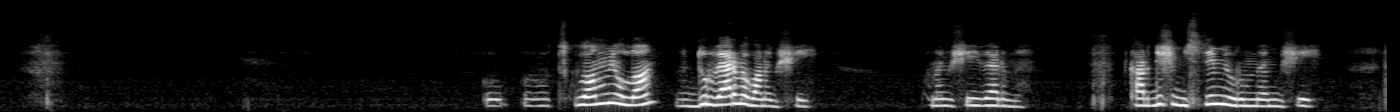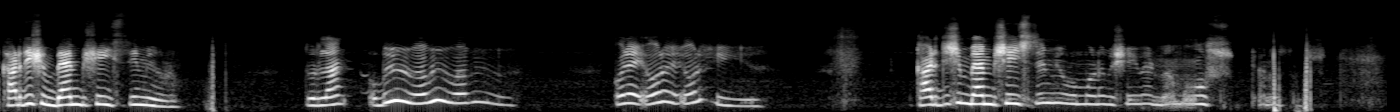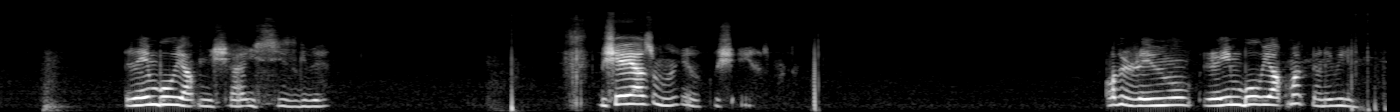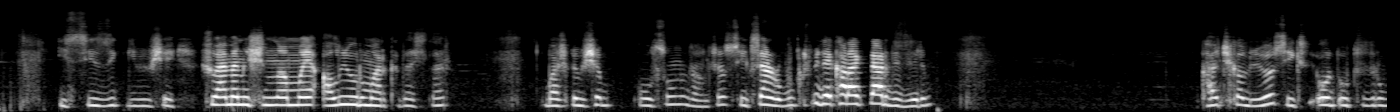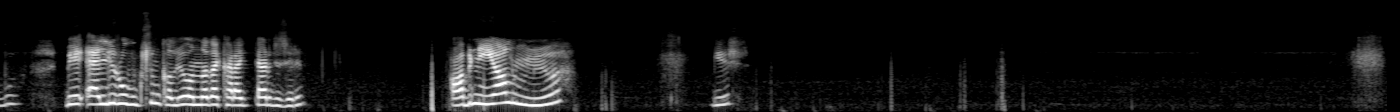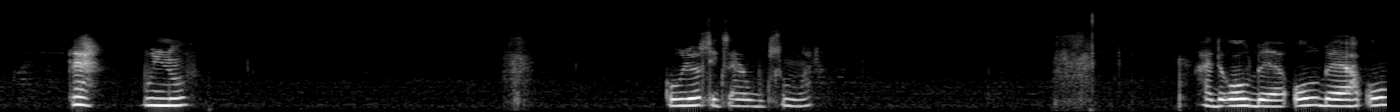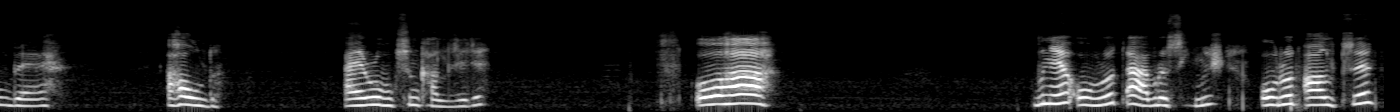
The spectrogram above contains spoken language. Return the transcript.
Tıklanmıyor lan. Dur verme bana bir şey. Bana bir şey verme. Kardeşim istemiyorum ben bir şey. Kardeşim ben bir şey istemiyorum. Dur lan. Abi abi abi. Oley oley oley. Kardeşim ben bir şey istemiyorum bana bir şey verme ama olsun. Canım olsun. Rainbow yapmış ya işsiz gibi. Bir şey yazma. Yok bir şey yazmadı. Abi rainbow, rainbow yapmak da ne bileyim. İşsizlik gibi bir şey. Şu hemen ışınlanmayı alıyorum arkadaşlar. Başka bir şey olsa onu da alacağız. 80 Robux. Bir de karakter dizerim. Kaç kalıyor? 80, o- 30 Robux. Bir 50 Robux'um kalıyor. Onunla da karakter dizerim. Abi niye alınmıyor? Bir. Eh. Bu Yunov. Oluyor 80 Robux'um var. Hadi ol be, ol be, ol be. Aha oldu. Ay Robux'un kaldı dedi. Oha! Bu ne? Overroad. Aa burasıymış. Overroad 6.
